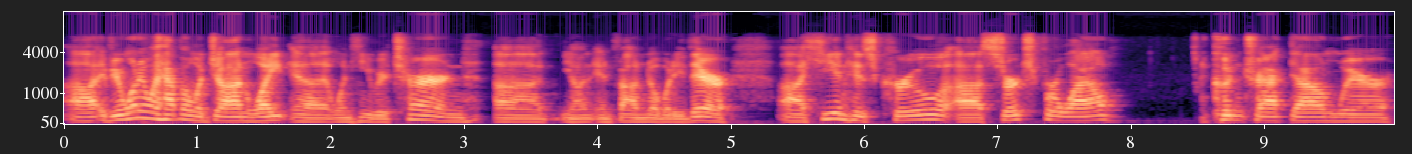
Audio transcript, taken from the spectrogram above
Uh, if you're wondering what happened with John White uh, when he returned, uh, you know, and, and, found nobody there, he and his crew searched for a while couldn't track down where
